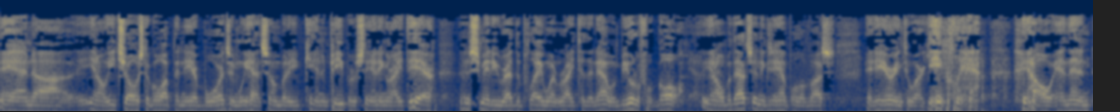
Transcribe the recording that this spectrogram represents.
and uh, you know he chose to go up the near boards, and we had somebody, Canon Pieper, standing right there, and Smitty read the play, went right to the net, a beautiful goal, yeah. you know. But that's an example of us adhering to our game plan, you know, and then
